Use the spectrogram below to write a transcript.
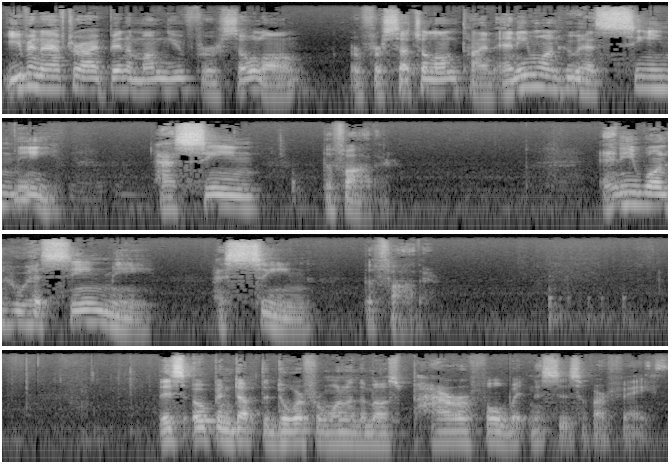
Even after I've been among you for so long, or for such a long time, anyone who has seen me has seen the Father. Anyone who has seen me has seen the Father. This opened up the door for one of the most powerful witnesses of our faith.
